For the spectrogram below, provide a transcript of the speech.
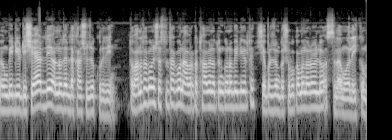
এবং ভিডিওটি শেয়ার দিয়ে অন্যদের দেখার সুযোগ করে দিন। তো ভালো থাকুন, সুস্থ থাকুন। আবার কথা হবে নতুন কোনো ভিডিওতে। সে পর্যন্ত শুভকামনা রইল। আসসালামু আলাইকুম।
